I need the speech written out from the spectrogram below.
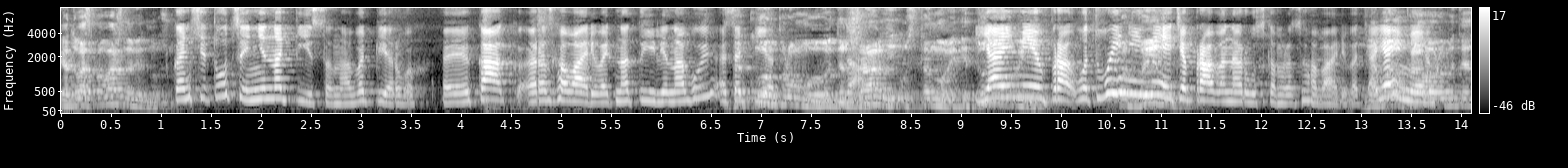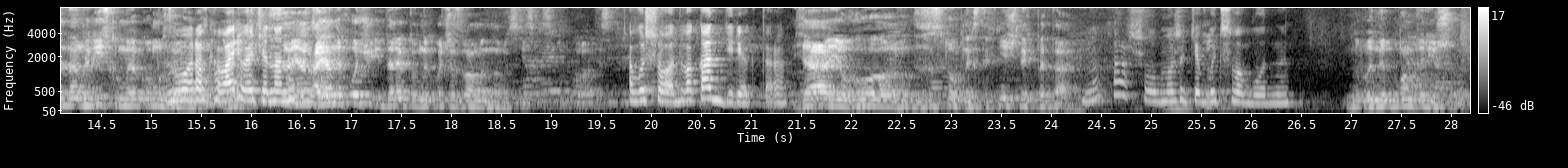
Я до вас поважно відношу. В Конституции не написано, во-первых, э, как разговаривать на ты или на вы. Это Закон первое. про мову в Да. державній установі. І тут Я ви- имею право. Вот вы Вот не вы- имеете права на русском разговаривать, Я а я маю право имею. робити на англійському якому Ну, завгодно. розговарювайте Ну, на це я- англійському. А я не хочу, і директор не хоче з вами на російській спілкуватися. А вы что, адвокат директора? Я його заступник з технічних питань. Ну хорошо, можете быть свободны. Ну ви не вам вирішувати,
